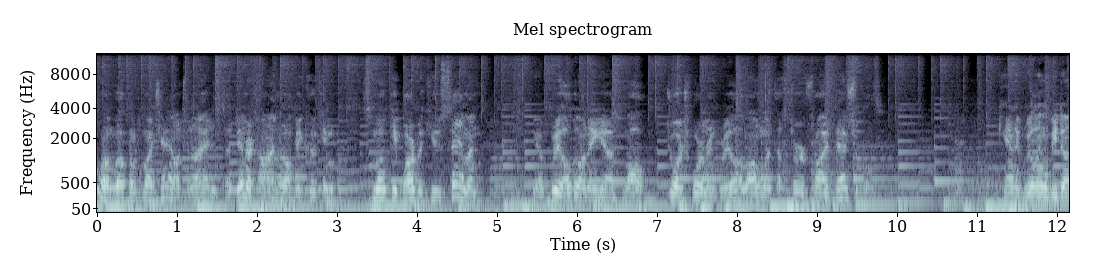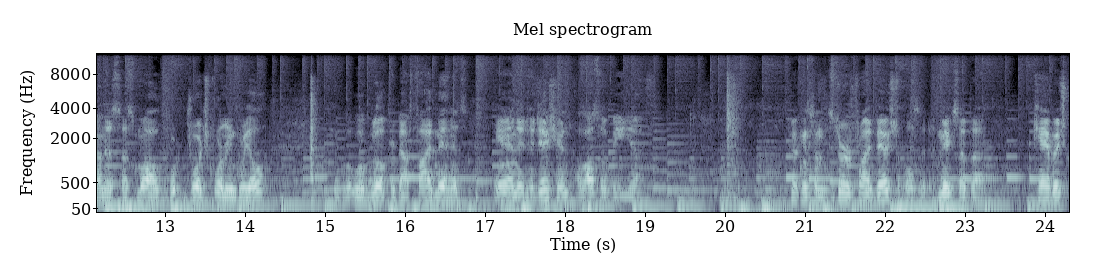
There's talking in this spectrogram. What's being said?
Hello and welcome to my channel. Tonight it's uh, dinner time and I'll be cooking smoky barbecue salmon you know, grilled on a uh, small George Foreman grill along with uh, stir-fried vegetables. Can of grilling will be done on this uh, small For George Foreman grill. We'll, grill it for about five minutes and in addition I'll also be uh, cooking some stir-fried vegetables, a mix of uh, cabbage,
